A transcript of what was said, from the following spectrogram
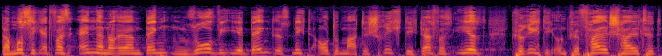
Da muss sich etwas ändern in eurem Denken. So wie ihr denkt, ist nicht automatisch richtig. Das, was ihr für richtig und für falsch haltet,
